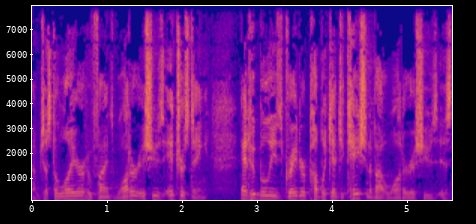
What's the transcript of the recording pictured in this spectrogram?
I'm just a lawyer who finds water issues interesting and who believes greater public education about water issues is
